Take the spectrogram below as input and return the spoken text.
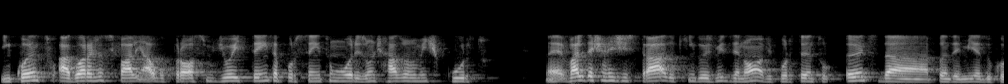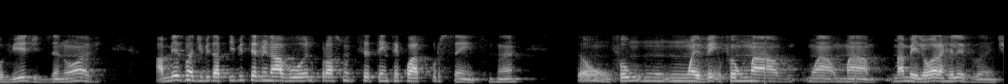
enquanto agora já se fala em algo próximo de 80%, um horizonte razoavelmente curto. É, vale deixar registrado que em 2019, portanto, antes da pandemia do Covid-19, a mesma dívida PIB terminava o ano próximo de 74%. Né? Então, foi, um, um foi uma, uma, uma, uma melhora relevante.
